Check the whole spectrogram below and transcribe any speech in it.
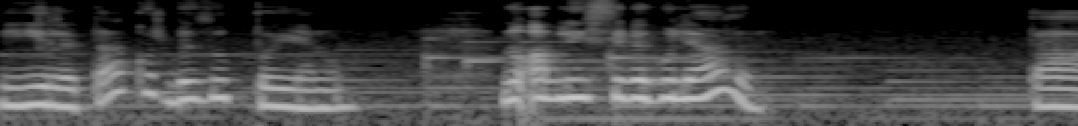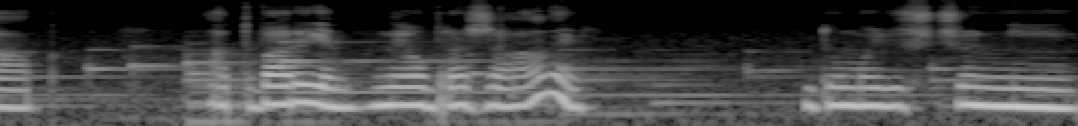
їли також без зупину. Ну, а в лісі ви гуляли? Так. А тварин не ображали? Думаю, що ні.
